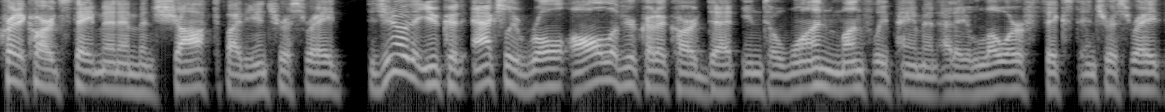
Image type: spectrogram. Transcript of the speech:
credit card statement and been shocked by the interest rate? Did you know that you could actually roll all of your credit card debt into one monthly payment at a lower fixed interest rate?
